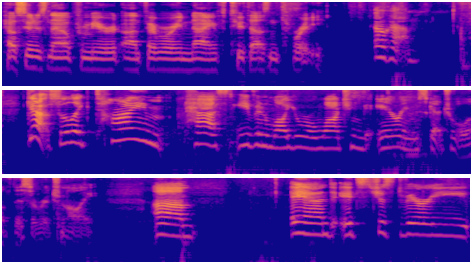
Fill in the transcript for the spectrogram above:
How Soon Is Now premiered on February 9th, two thousand three. Okay. Yeah, so like time passed even while you were watching the airing schedule of this originally. Um and it's just very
